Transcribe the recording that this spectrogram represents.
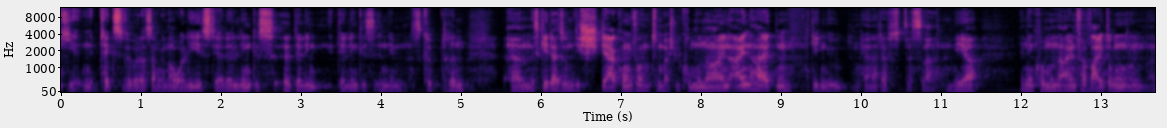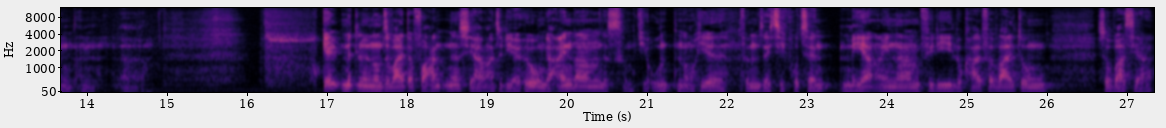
hier in dem Text, wenn man das dann genauer liest, ja, der Link ist, äh, der Link, der Link ist in dem Skript drin. Ähm, es geht also um die Stärkung von zum Beispiel kommunalen Einheiten gegenüber, ja, dass, dass da mehr in den kommunalen Verwaltungen an, an, an äh, Geldmitteln und so weiter vorhanden ist. Ja, also die Erhöhung der Einnahmen, das kommt hier unten auch hier, 65 Prozent mehr Einnahmen für die Lokalverwaltung, sowas ja.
